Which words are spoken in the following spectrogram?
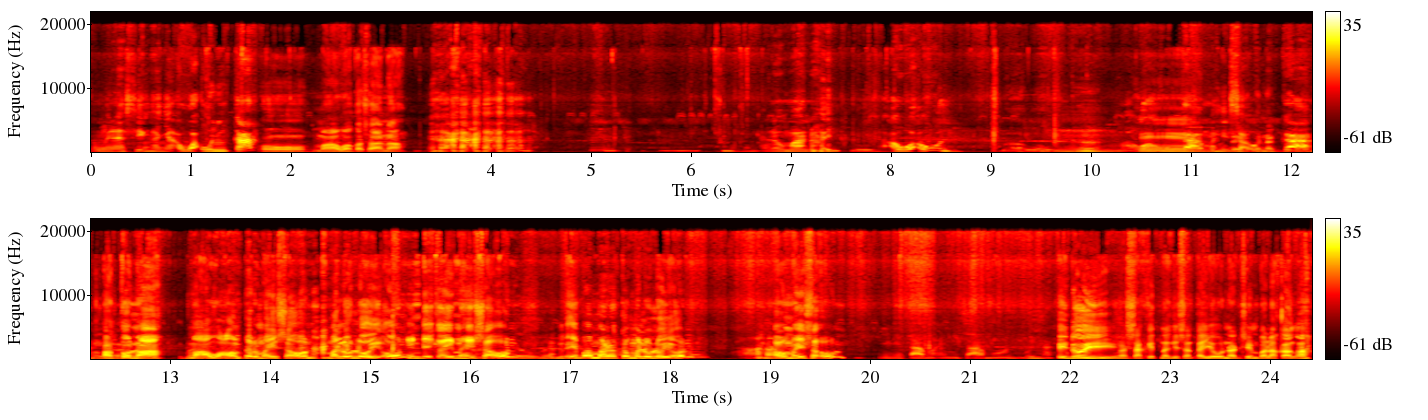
Ang minasinghan niya, awaun ka. Oo, maawa ka sana. Ano man, oy? Awaun. Mm, maawaon Mm. ka, mahisaon ka. Ato na, maawaon pero mahisaon. Maluloyon, hindi kayo mahisaon. Iba man ito maluloyon. Ako mahisaon. Ini tama ini sa amon. Butas. Idoy, nga sakit na gisang kayo na sa balakang ah.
